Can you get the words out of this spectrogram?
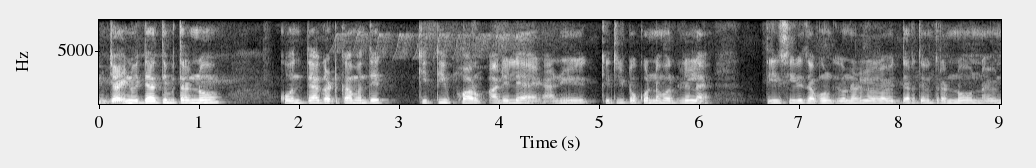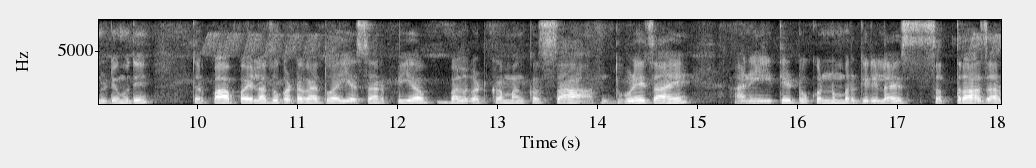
जय हिंद विद्यार्थी मित्रांनो कोणत्या घटकामध्ये किती फॉर्म आलेले आहे आणि किती टोकन नंबर गेलेला आहे ती सिरीज आपण घेऊन आलेला आहे विद्यार्थी मित्रांनो नवीन व्हिडिओमध्ये तर पहा पहिला जो घटक आहे तो आहे एस आर पी एफ बलगट क्रमांक सहा धुळेचा आहे. आणि इथे टोकन नंबर गेलेला आहे सतरा हजार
